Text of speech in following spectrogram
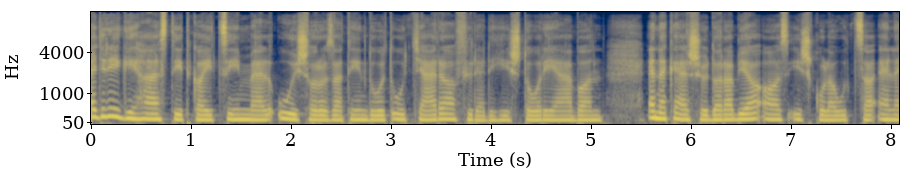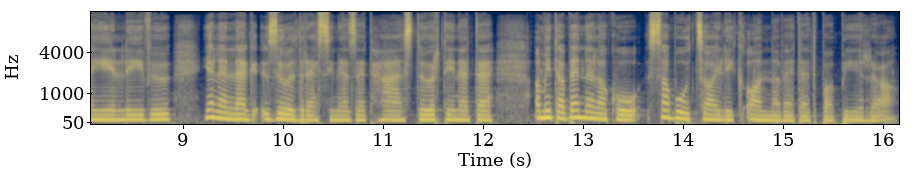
Egy régi háztitkai címmel új sorozat indult útjára a Füredi históriában. Ennek első darabja az Iskola utca elején lévő, jelenleg zöldre színezett ház története, amit a benne lakó Szabó Cajlik Anna vetett papírra.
